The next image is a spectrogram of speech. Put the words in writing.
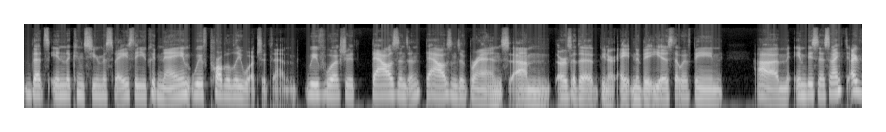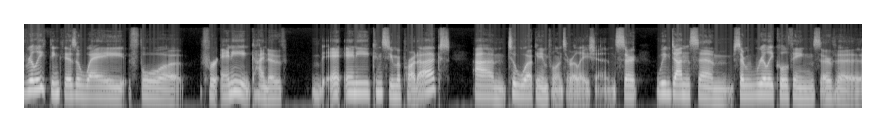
that's in the consumer space that you could name, we've probably worked with them. We've worked with thousands and thousands of brands um, over the you know eight and a bit years that we've been um, in business, and I I really think there's a way for for any kind of any consumer product um, to work in influencer relations. So we've done some some really cool things over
